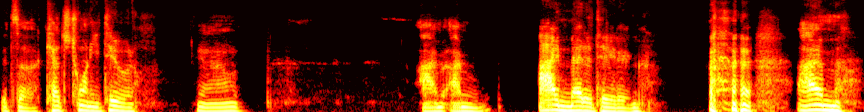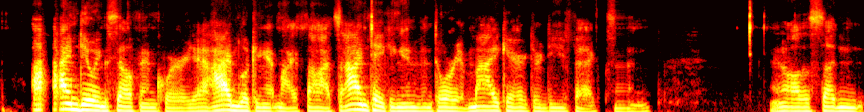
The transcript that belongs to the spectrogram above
it's a catch 22 you know I'm I'm I'm meditating. I'm I'm doing self-inquiry. Yeah, I'm looking at my thoughts. I'm taking inventory of my character defects and and all of a sudden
